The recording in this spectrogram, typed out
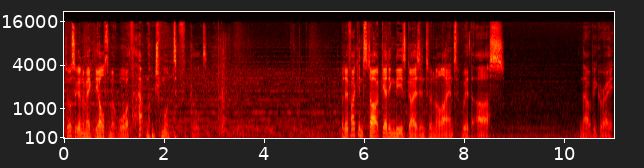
It's also going to make the Ultimate War that much more difficult. But if I can start getting these guys into an alliance with us, then that would be great.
